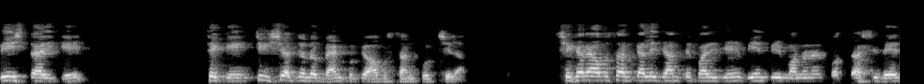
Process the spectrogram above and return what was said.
বিশ তারিখে থেকে চিকিৎসার জন্য ব্যাংককে অবস্থান করছিলাম। সেখানে অবস্থানকালে জানতে পারি যে বিএনপির মনোনয়ন প্রত্যাশীদের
